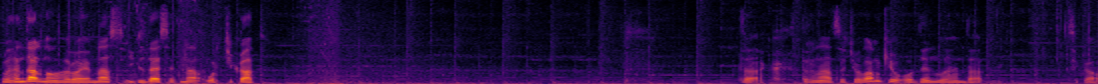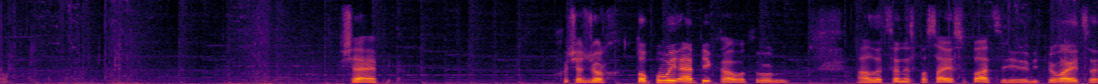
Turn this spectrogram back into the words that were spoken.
легендарного героя, у нас Х10 на Ортікат. Так, 13 уламків, один легендарний. Цікаво. Ще епік. Хоча Джорг топовий епік, а от. Але це не спасає ситуації. Відкривається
